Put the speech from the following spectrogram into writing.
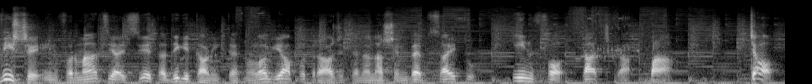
više informacija iz svijeta digitalnih tehnologija potražite na našem web sajtu info.ba. Ćao!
